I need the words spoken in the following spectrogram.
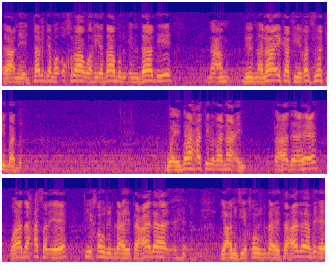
يعني ترجمة أخرى وهي باب الإمداد نعم بالملائكة في غزوة بدر. وإباحة الغنائم. فهذا إيه وهذا حصل إيه في قول الله تعالى يعني في قول الله تعالى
